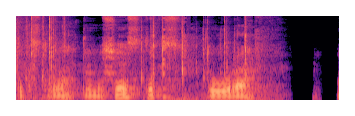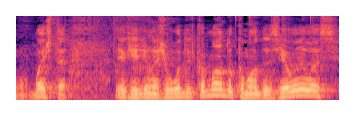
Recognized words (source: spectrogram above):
Текстура. Тому щось текстура. О, бачите, як я почав вводити команду, команда з'явилась.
